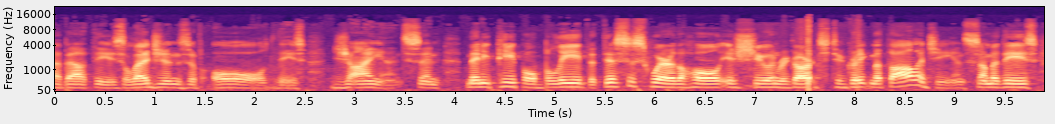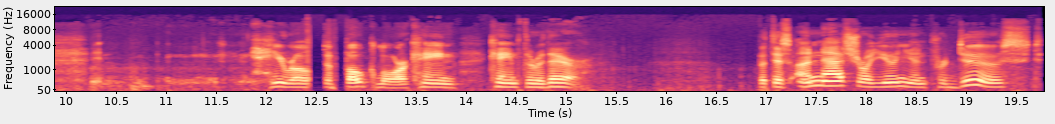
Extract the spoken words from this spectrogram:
about these legends of old these giants. And many people believe that this is where the whole issue in regards to greek mythology and some of these heroes of folklore came came through there but this unnatural union produced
